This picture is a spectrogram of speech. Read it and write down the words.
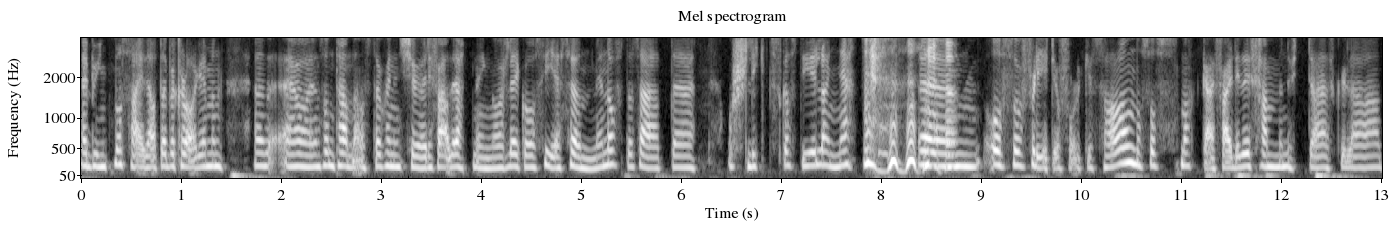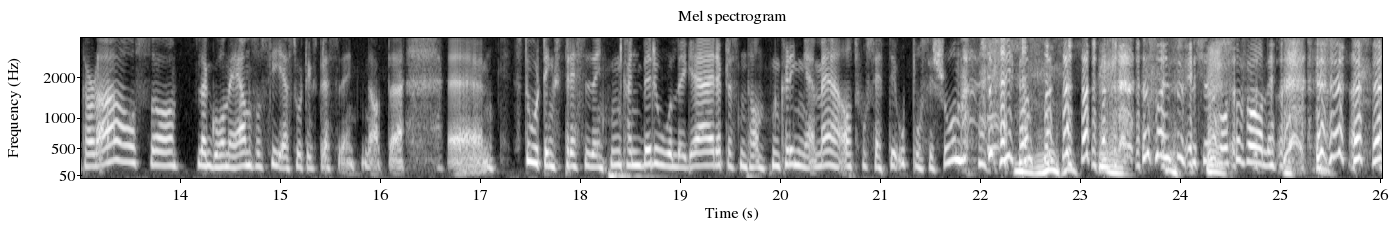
jeg begynte med å si det at jeg beklager, men jeg har en sånn tendens til å kunne kjøre i feil retning, og slik, sier sønnen min ofte sier at eh, og slikt skal styre landet. um, og så flirte jo folk i salen, og så snakka jeg ferdig de fem minutter jeg skulle tale, og så la jeg gå ned igjen, og så sier stortingspresidenten at uh, stortingspresidenten kan berolige representanten Klinge med at hun sitter i opposisjon, sier han. så han syntes ikke det var så farlig. det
